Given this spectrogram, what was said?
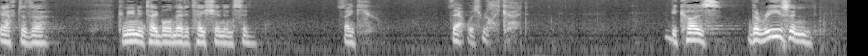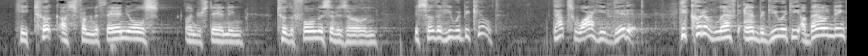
after the communion table meditation and said, Thank you. That was really good. Because the reason he took us from Nathaniel's understanding to the fullness of his own is so that he would be killed. That's why he did it. He could have left ambiguity abounding.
